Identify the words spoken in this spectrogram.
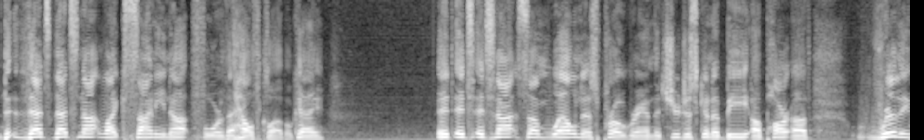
th- that's, that's not like signing up for the health club, okay? It, it's, it's not some wellness program that you're just going to be a part of. Really,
